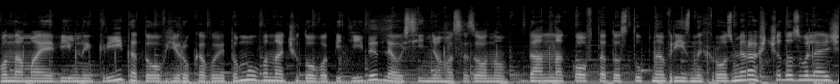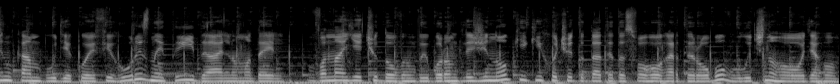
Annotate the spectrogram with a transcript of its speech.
Вона має вільний крій та довгі рукави, тому вона чудово підійде для осіннього сезону. Дана кофта доступна в різних розмірах, що дозволяє жінкам будь-якої фігури знайти ідеальну модель. Вона є чудовим вибором для жінок, які хочуть додати до свого гардеробу вуличного одягу.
